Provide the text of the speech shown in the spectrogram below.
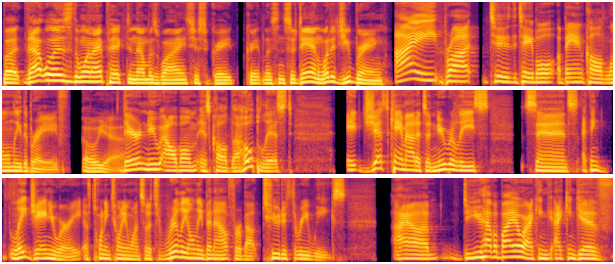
but that was the one I picked, and that was why it's just a great, great listen. So, Dan, what did you bring? I brought to the table a band called Lonely the Brave. Oh, yeah. Their new album is called The Hope List. It just came out. It's a new release since I think late January of 2021. So it's really only been out for about two to three weeks. Um, do you have a bio? I can I can give.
